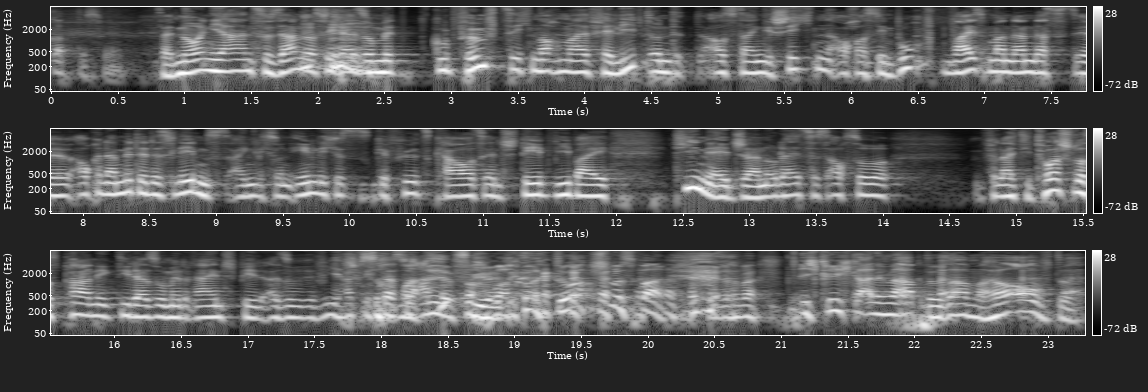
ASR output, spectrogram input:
Gottes Willen. Seit neun Jahren zusammen. Du hast dich also mit gut 50 nochmal verliebt und aus deinen Geschichten, auch aus dem Buch, weiß man dann, dass äh, auch in der Mitte des Lebens eigentlich so ein ähnliches Gefühlschaos entsteht wie bei Teenagern. Oder ist es auch so, vielleicht die Torschlusspanik, die da so mit reinspielt. Also wie hat sich sag das mal, so angefühlt? Mal, Torschlusspanik. ich kriege gar nicht mehr ab. Du sag mal, hör auf. Du.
